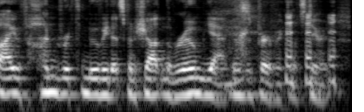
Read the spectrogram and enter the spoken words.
500th movie that's been shot in the room yeah this is perfect let's do it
